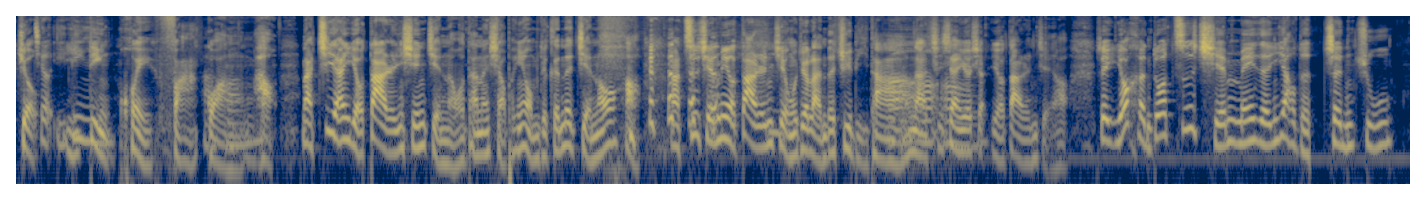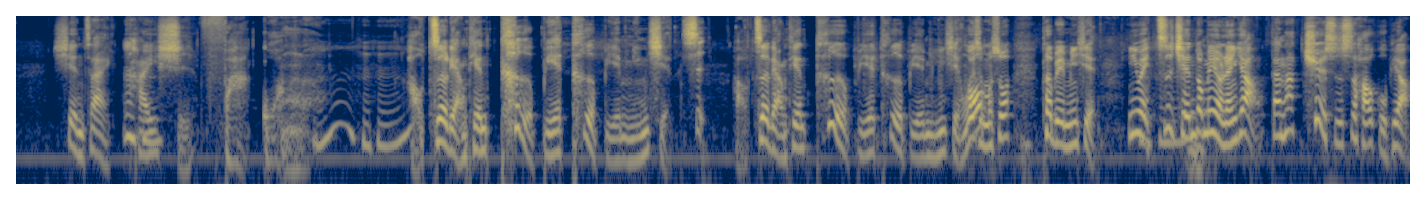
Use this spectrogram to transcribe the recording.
就就一一定定会发光。光好，那既然有大人先捡了，我当然小朋友我们就跟着捡喽。好，那之前没有大人捡，我就懒得去理他。那现在有小有大人捡啊，所以有很多之前没人要的珍珠，现在开始发光了。嗯好，这两天特别特别明显。是好，这两天特别特别明显。为什么说特别明显？因为之前都没有人要，但它确实是好股票。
